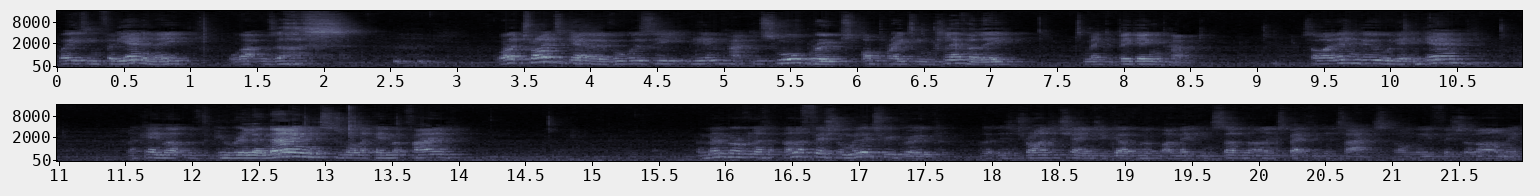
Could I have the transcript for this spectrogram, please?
waiting for the enemy. Well, that was us. What I tried to get over was the, the impact of small groups operating cleverly to make a big impact. So I then googled it again. I came up with Guerrilla Nang. This is what I came up found. A member of an unofficial military group that is trying to change the government by making sudden unexpected attacks on the official army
